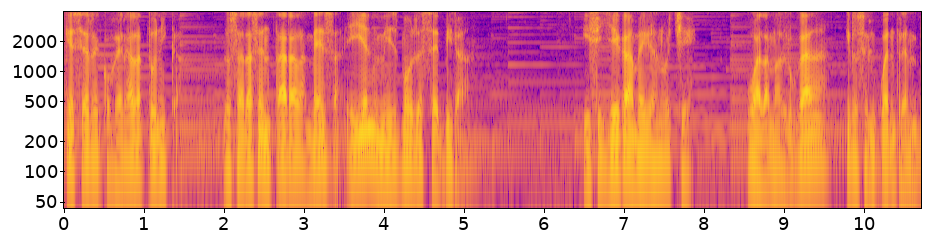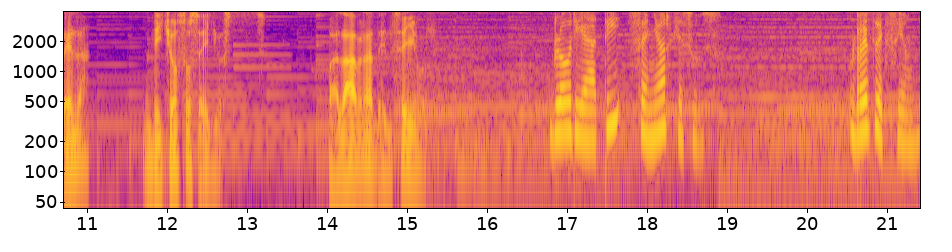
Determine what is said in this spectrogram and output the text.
que se recogerá la túnica, los hará sentar a la mesa y él mismo les servirá. Y si llega a medianoche o a la madrugada y los encuentra en vela, dichosos ellos. Palabra del Señor. Gloria a ti, Señor Jesús. Reflexión.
